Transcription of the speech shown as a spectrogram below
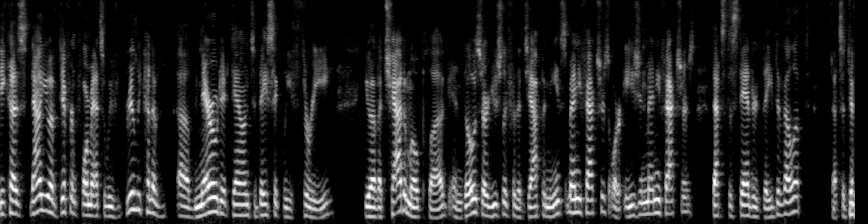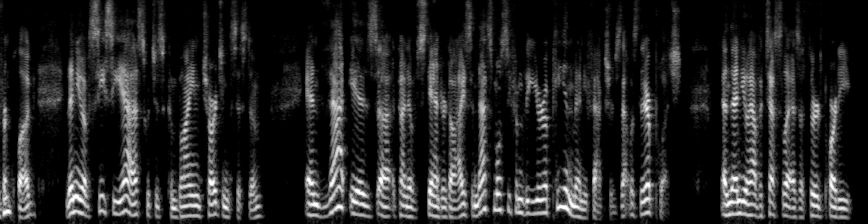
because now you have different formats. We've really kind of uh, narrowed it down to basically three. You have a CHAdeMO plug, and those are usually for the Japanese manufacturers or Asian manufacturers. That's the standard they developed. That's a different plug. Then you have CCS, which is combined charging system. And that is uh, kind of standardized, and that's mostly from the European manufacturers. That was their push. And then you have a Tesla as a third party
